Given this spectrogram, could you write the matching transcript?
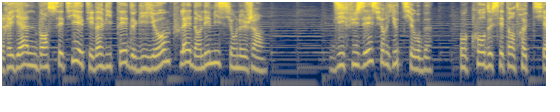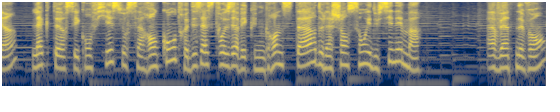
Ryan Bansetti était l'invité de Guillaume Play dans l'émission Le Jean. Diffusée sur YouTube. Au cours de cet entretien, l'acteur s'est confié sur sa rencontre désastreuse avec une grande star de la chanson et du cinéma. À 29 ans,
